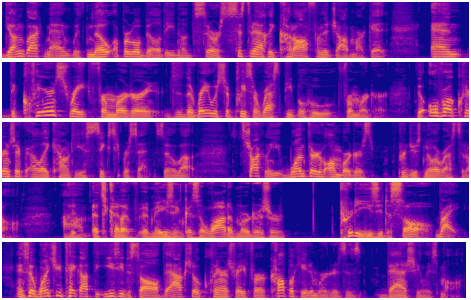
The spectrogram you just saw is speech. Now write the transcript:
Young black men with no upward mobility, you know, they're systematically cut off from the job market. And the clearance rate for murder, the rate at which the police arrest people who for murder, the overall clearance rate for LA County is 60%. So about, shockingly, one third of all murders produce no arrest at all. Um, That's kind but, of amazing because a lot of murders are pretty easy to solve. Right. And so once you take out the easy to solve, the actual clearance rate for complicated murders is vanishingly small.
